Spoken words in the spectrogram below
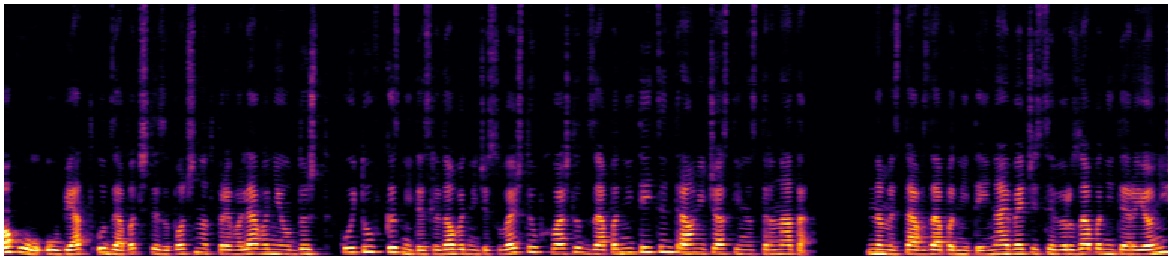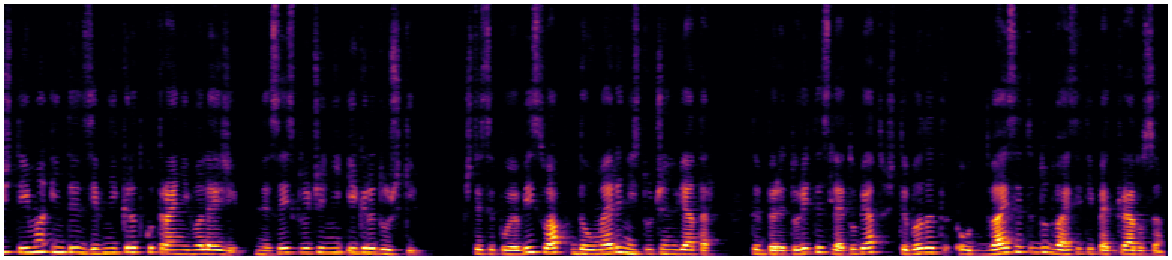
Около обяд от запад ще започнат превалявания от дъжд, които в късните следобедни часове ще обхващат западните и централни части на страната. На места в западните и най-вече северозападните райони ще има интензивни краткотрайни валежи. Не са изключени и градушки. Ще се появи слаб да умерен източен вятър. Температурите след обяд ще бъдат от 20 до 25 градуса.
